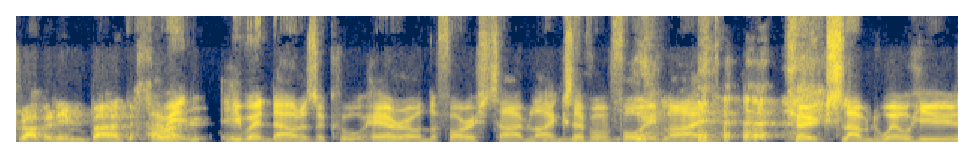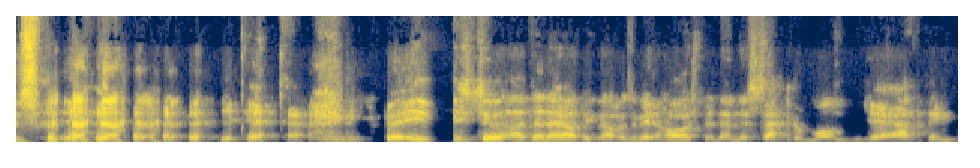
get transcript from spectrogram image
grabbing him by the I throat. mean he went down as a cult hero on the Forest timeline because everyone thought he'd like choke slammed Will Hughes yeah, but it's just I don't know. I think that was a bit harsh. But then the second one, yeah, I think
